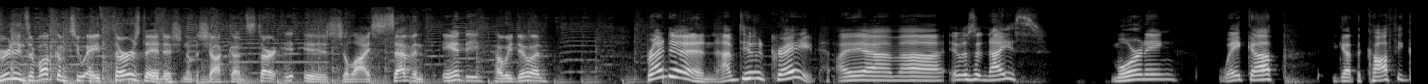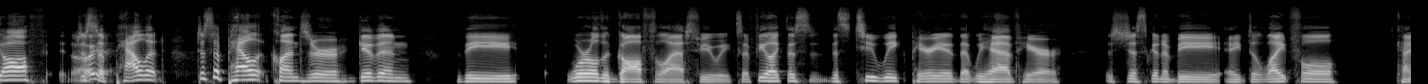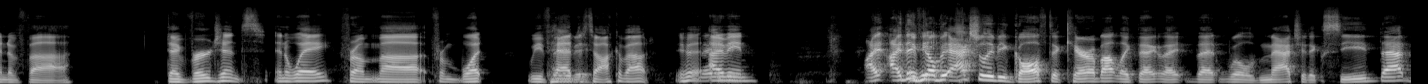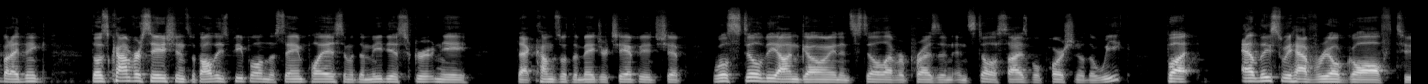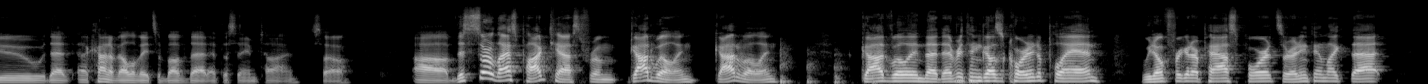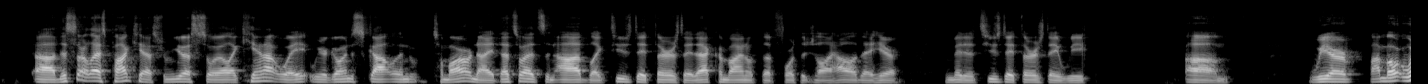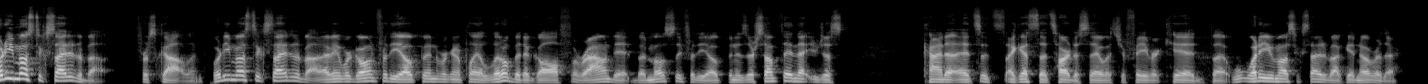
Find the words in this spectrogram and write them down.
Greetings and welcome to a Thursday edition of the Shotgun Start. It is July 7th. Andy, how are we doing? Brendan, I'm doing great. I am. Uh, it was a nice morning. Wake up. You got the coffee golf. Just yeah. a palate, just a palate cleanser. Given the world of golf the last few weeks, I feel like this this two week period that we have here is just going to be a delightful kind of uh, divergence in a way from uh, from what we've had to talk about. I mean. I, I think there'll be actually be golf to care about like that, that that will match it exceed that. But I think those conversations with all these people in the same place and with the media scrutiny that comes with the major championship will still be ongoing and still ever present and still a sizable portion of the week. But at least we have real golf to that uh, kind of elevates above that at the same time. So uh, this is our last podcast from God willing, God willing, God willing that everything goes according to plan. We don't forget our passports or anything like that. Uh, this is our last podcast from U.S. soil. I cannot wait. We are going to Scotland tomorrow night. That's why it's an odd like Tuesday, Thursday. That combined with the Fourth of July holiday here, we made it a Tuesday, Thursday week. Um, we are. I'm, what are you most excited about for Scotland? What are you most excited about? I mean, we're going for the Open. We're going to play a little bit of golf around it, but mostly for the Open. Is there something that you're just kind of? It's. It's. I guess that's hard to say. What's your favorite kid? But what are you most excited about getting over there?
